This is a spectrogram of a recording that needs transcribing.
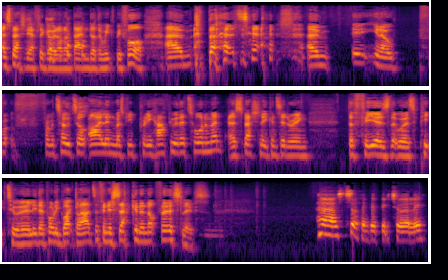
especially after going on a bender the week before. Um, but um, you know, fr- from a total, Ireland must be pretty happy with their tournament, especially considering the fears that were to peak too early. They're probably quite glad to finish second and not first, loose. I still think they picked too early.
